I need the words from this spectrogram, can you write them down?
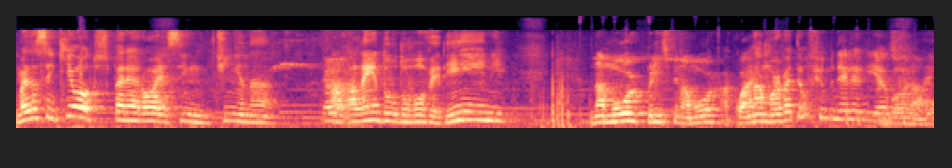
Mas assim, que outro super-herói assim tinha na. Eu- a- além do, do Wolverine? Namor, Príncipe Namor, Aquático. Namor vai ter o filme dele aqui agora. né?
